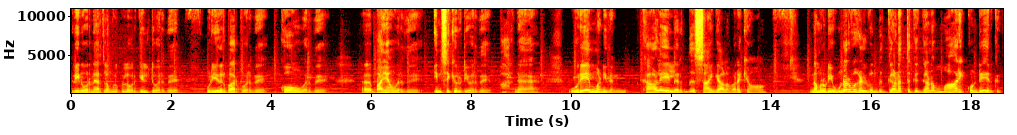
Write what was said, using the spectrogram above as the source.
திடீர்னு ஒரு நேரத்தில் உங்களுக்குள்ள ஒரு கில்ட் வருது. ஒரு எதிர்பார்ப்பு வருது. கோபம் வருது. பயம் வருது. இன்செக்யூரிட்டி வருது. பாருங்க ஒரே மனிதன் காலையிலிருந்து சாயங்காலம் வரைக்கும் நம்மளுடைய உணர்வுகள் வந்து கணத்துக்கு கணம் மாறிக்கொண்டே இருக்குது.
